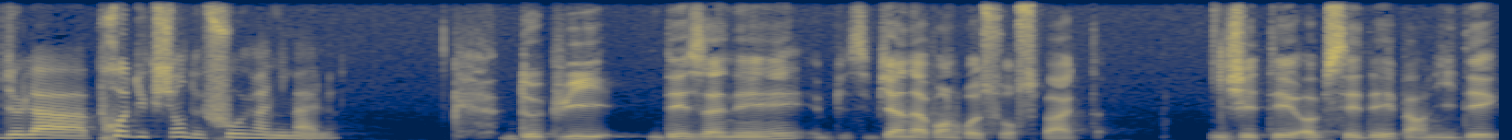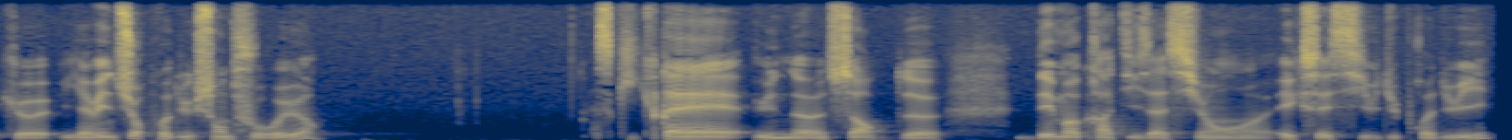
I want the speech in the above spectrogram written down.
de la production de fourrure animale. Depuis des années, bien avant le Ressource Pacte, j'étais obsédé par l'idée qu'il y avait une surproduction de fourrure, ce qui créait une sorte de démocratisation excessive du produit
